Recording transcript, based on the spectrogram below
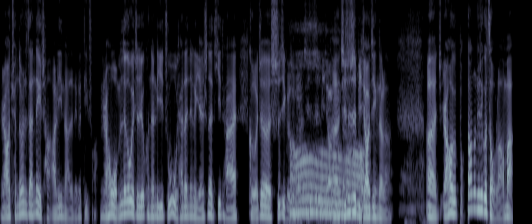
然后全都是在内场阿丽娜的那个地方，然后我们那个位置有可能离主舞台的那个延伸的 T 台隔着十几个座位，其实是比较呃其实是比较近的了。呃，然后不当中就是个走廊嘛，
